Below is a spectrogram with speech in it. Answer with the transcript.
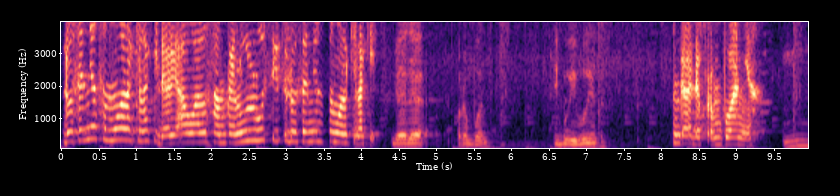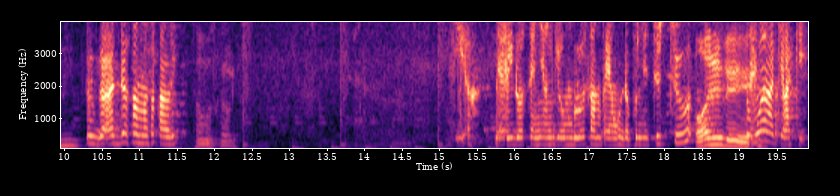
dosennya semua laki-laki dari awal sampai lulus itu dosennya semua laki-laki. Gak ada perempuan, ibu-ibu gitu. Nggak ada perempuannya. Hmm, Nggak ada sama sekali. sama sekali. Iya. Dari dosen yang jomblo sampai yang udah punya cucu. Oh ini. Semua laki-laki.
